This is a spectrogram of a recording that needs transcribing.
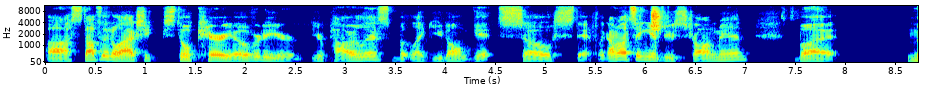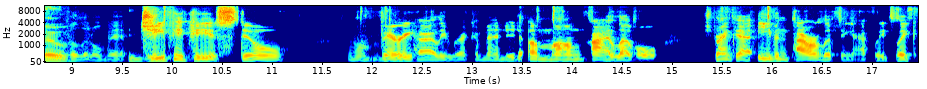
uh, stuff that'll actually still carry over to your your power lifts, but like you don't get so stiff. Like I'm not saying you have to do strongman, but move a little bit. GPP is still very highly recommended among high level strength, at, even powerlifting athletes. Like,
